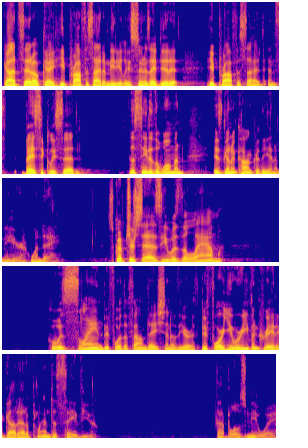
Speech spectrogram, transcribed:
God said, Okay, He prophesied immediately. As soon as they did it, He prophesied and basically said, The seed of the woman is going to conquer the enemy here one day. Scripture says He was the lamb who was slain before the foundation of the earth. Before you were even created, God had a plan to save you. That blows me away.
